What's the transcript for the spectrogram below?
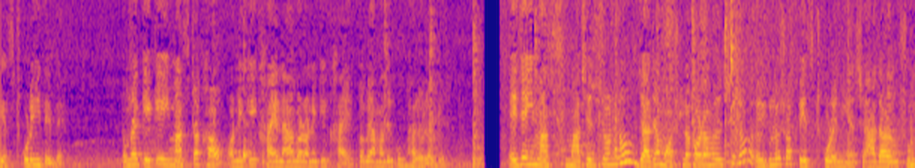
পেস্ট করেই দেবে। তোমরা কে কে এই মাছটা খাও? অনেকেই খায় না, আবার অনেকে খায়, তবে আমাদের খুব ভালো লাগে। এই যে এই মাছ, মাছের জন্য যা যা মশলা করা হয়েছিল ওইগুলো সব পেস্ট করে নিয়েছে। আদা, রসুন,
